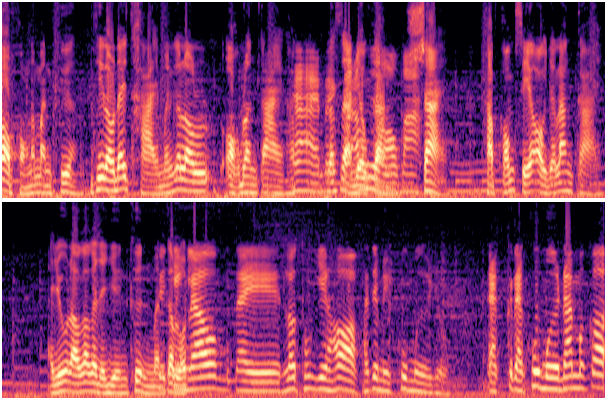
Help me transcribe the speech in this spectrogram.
รอบของน้ำมันเครื่อง ที่เราได้ถ่ายเหมือนก็เราออกกำลังกายครับใช่ไม่ลักษณะเดียวกันเอาเหงื่อออกมาใช่ขับของเสียออกจากร่างกาย อายุเราก็จะยืนขึ้นเหมือนจกับรริถ งๆแล้วในรถทุกยี่ห้อเขาจะมีคู่มืออยู่ แต่แต่คู่มือนั้นมันก็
